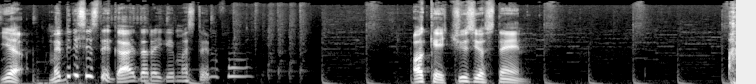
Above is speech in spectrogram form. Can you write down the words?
yeah, maybe this is the guy that I gave my stand for. Okay, choose your stand.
